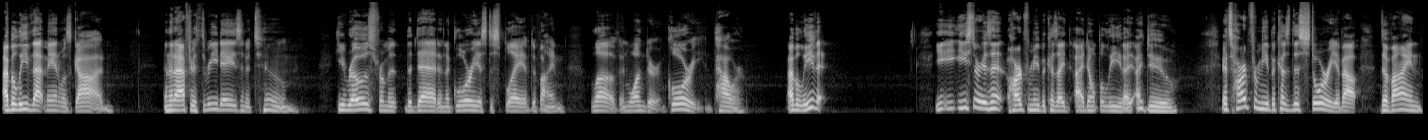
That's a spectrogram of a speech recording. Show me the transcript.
I believe that man was God, and that after three days in a tomb, he rose from the dead in a glorious display of divine love and wonder, and glory and power. I believe it. E- Easter isn't hard for me because I, I don't believe, I, I do. It's hard for me because this story about divine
